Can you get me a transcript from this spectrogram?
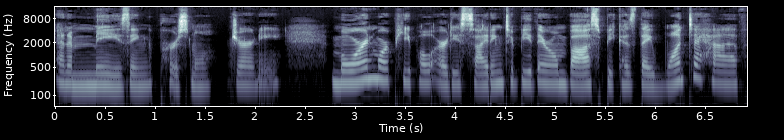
an amazing personal journey. More and more people are deciding to be their own boss because they want to have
